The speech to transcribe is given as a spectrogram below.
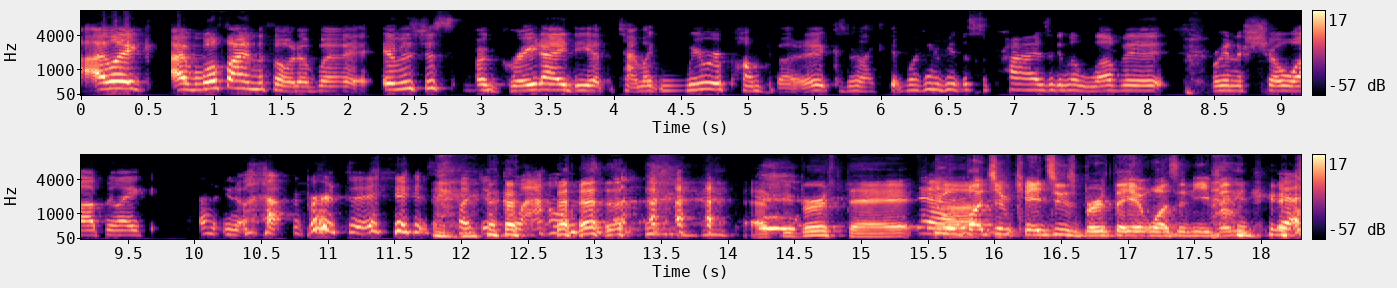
I like, I will find the photo, but it was just a great idea at the time. Like, we were pumped about it because we're like, we're going to be the surprise. We're going to love it. We're going to show up and, like, you know, happy birthday. It's a bunch of clowns. Happy birthday. Yeah. to a bunch of kids whose birthday it wasn't even. yeah.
